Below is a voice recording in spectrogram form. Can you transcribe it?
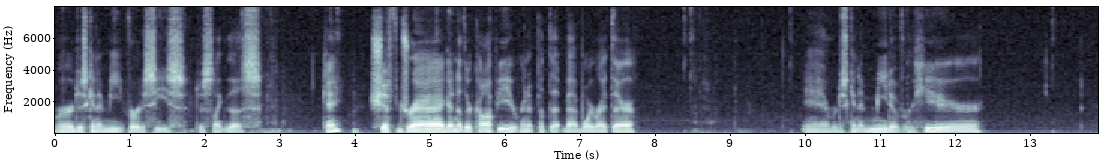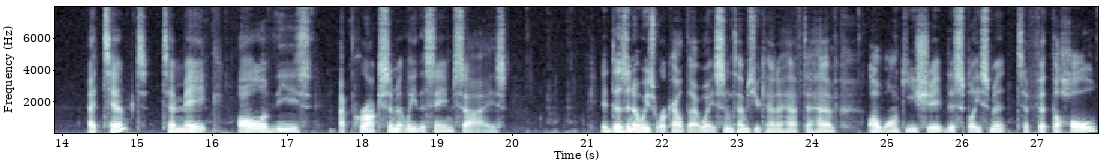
We're just going to meet vertices, just like this. Okay, shift drag another copy, we're going to put that bad boy right there. And we're just going to meet over here. Attempt to make all of these approximately the same size. It doesn't always work out that way. Sometimes you kind of have to have a wonky shape displacement to fit the hole.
